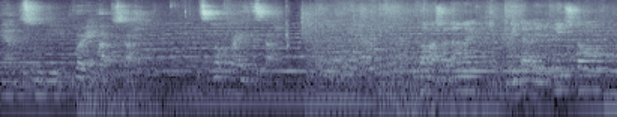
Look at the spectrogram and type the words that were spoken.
And this will be very hard discussion. It's not frank discussion. Tomasz Adamek, Witalij Kliczko, was nützt. Der 40-jährige Vitali Klitschko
